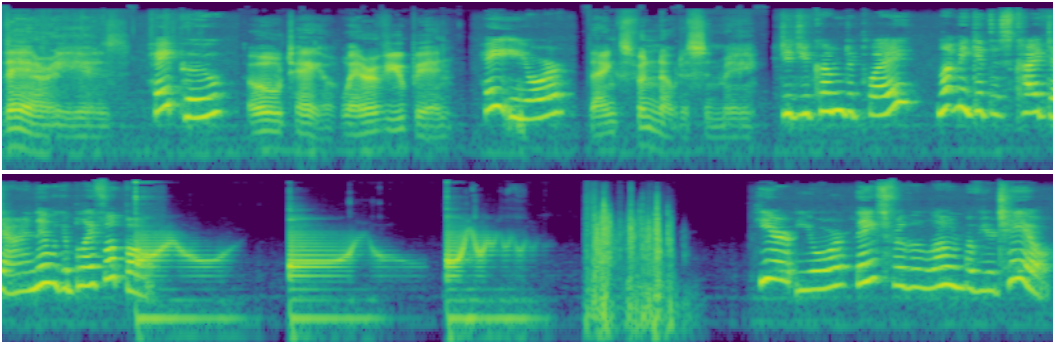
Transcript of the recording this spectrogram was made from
There he is. Hey, Pooh. Oh, Tail, where have you been? Hey, Eeyore. Thanks for noticing me. Did you come to play? Let me get this kite down and then we can play football. Eeyore. Thanks for the loan of your tail.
